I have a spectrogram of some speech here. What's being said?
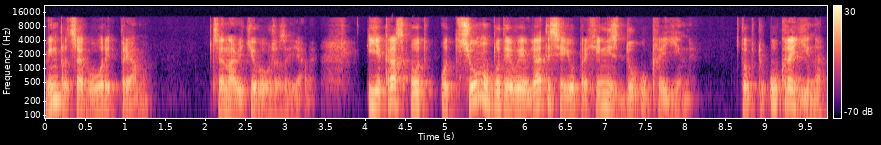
Він про це говорить прямо. Це навіть його вже заяви. І якраз от, от цьому буде виявлятися його прихильність до України. Тобто Україна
